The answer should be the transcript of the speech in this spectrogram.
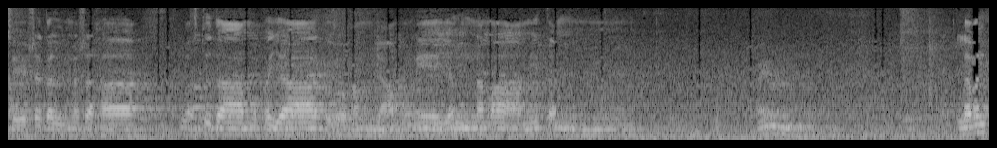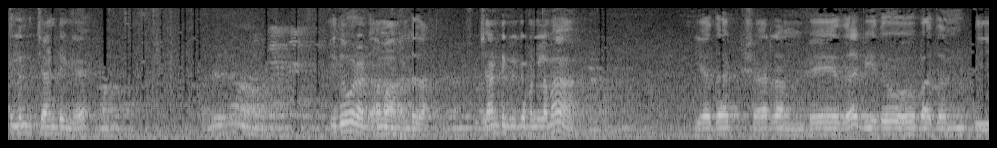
शेषकल्मषः वस्तुतामुपयातोऽहं यामुनेयं नमामि தம் லெவன்த்துலேருந்து சாண்டிங்கு இதுவும் ரெண்டு ஆமாம் ரெண்டு தான் சாண்டிங் இருக்க பண்ணலாமா यदक्षरं वेदविदो वदन्ति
